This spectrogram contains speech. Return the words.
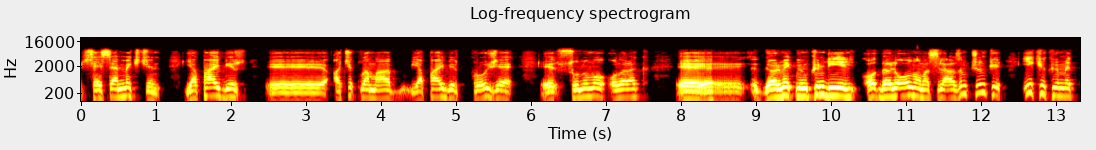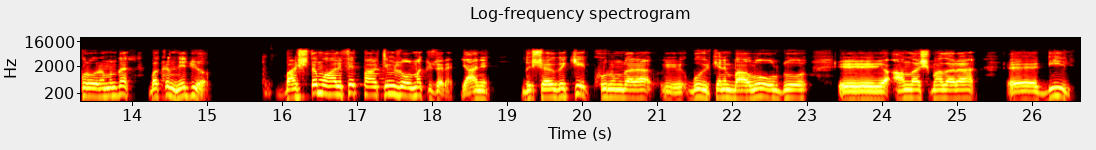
seslenmek için yapay bir e, açıklama, yapay bir proje e, sunumu olarak e, görmek mümkün değil. O böyle olmaması lazım. Çünkü ilk hükümet programında bakın ne diyor? başta muhalefet partimiz olmak üzere yani dışarıdaki kurumlara e, bu ülkenin bağlı olduğu e, anlaşmalara e, değil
